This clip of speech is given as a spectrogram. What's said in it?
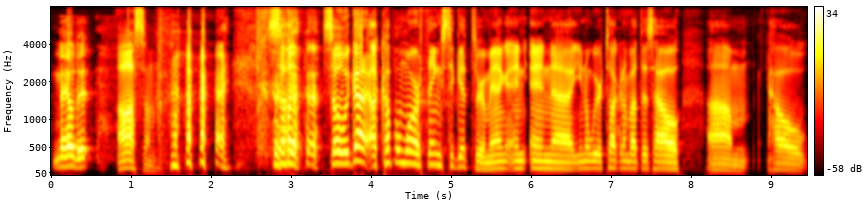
Nailed it. Awesome. so so we got a couple more things to get through, man. And and uh, you know we were talking about this how um, how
